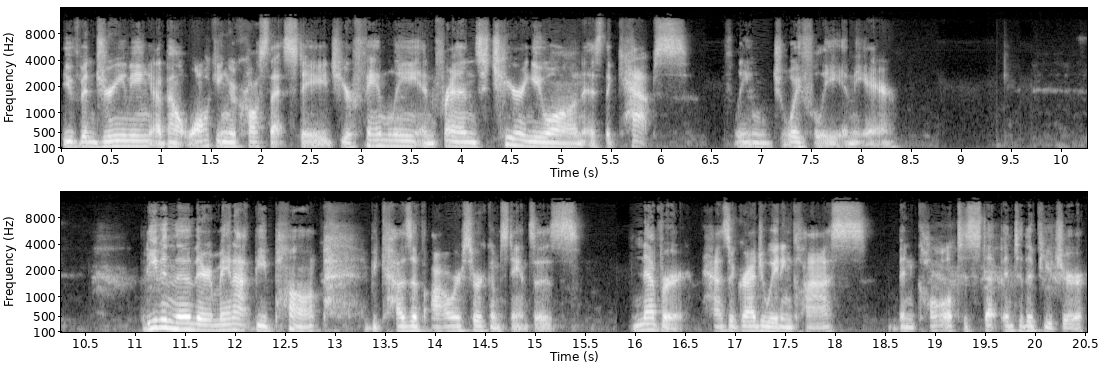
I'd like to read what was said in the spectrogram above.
You've been dreaming about walking across that stage, your family and friends cheering you on as the caps fling joyfully in the air. But even though there may not be pomp because of our circumstances, never has a graduating class been called to step into the future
